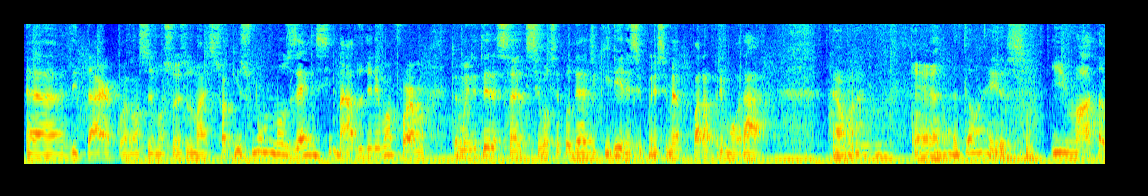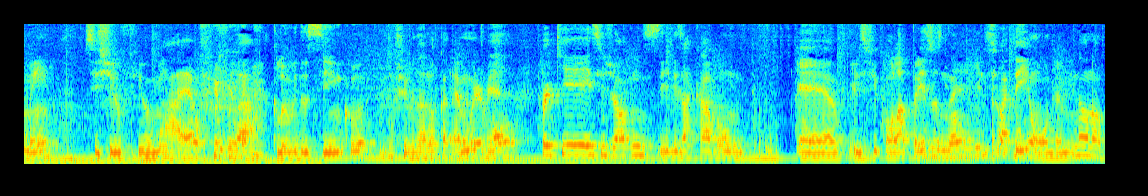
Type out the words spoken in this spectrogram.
é, lidar com as nossas emoções e tudo mais. Só que isso não nos é ensinado de nenhuma forma. Então é muito interessante se você puder adquirir esse conhecimento para aprimorar. É, uma... É. Então é isso. E vá também assistir o filme Ah, é o filme lá. Clube dos Cinco. o filme da locadora É muito vermelha. bom, porque esses jovens, eles acabam. é, eles ficam lá presos, né? E eles se vai- odeiam, obviamente. Não, não,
